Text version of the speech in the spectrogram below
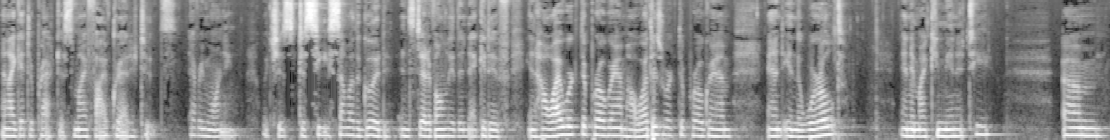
And I get to practice my five gratitudes every morning, which is to see some of the good instead of only the negative in how I work the program, how others work the program, and in the world and in my community. Um,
